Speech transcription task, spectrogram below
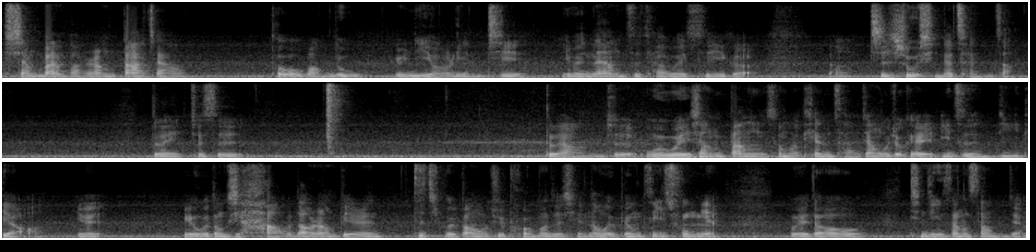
想办法让大家透过网络与你有连接，因为那样子才会是一个呃指数型的成长。对，就是，对啊，就是我我也想当什么天才，这样我就可以一直很低调啊，因为因为我东西好到让别人。自己会帮我去 promo 这些，那我也不用自己出面，我也都轻轻松松这样。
